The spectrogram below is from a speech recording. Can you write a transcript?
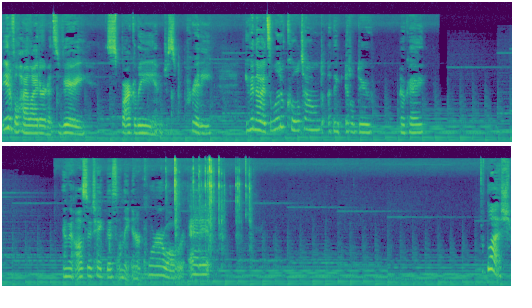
beautiful highlighter and it's very sparkly and just pretty. Even though it's a little cool toned, I think it'll do okay. I'm going to also take this on the inner corner while we're at it. Blush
